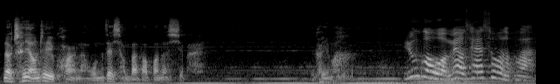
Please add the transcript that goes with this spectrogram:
那陈阳这一块呢，我们再想办法帮他洗白，可以吗？如果我没有猜错的话，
